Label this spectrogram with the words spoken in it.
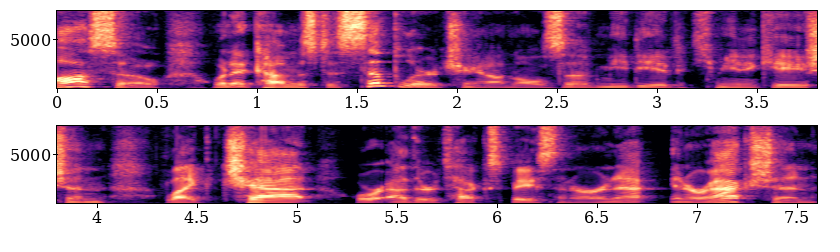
Also, when it comes to simpler channels of mediated communication, like chat or other text-based inter interaction,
